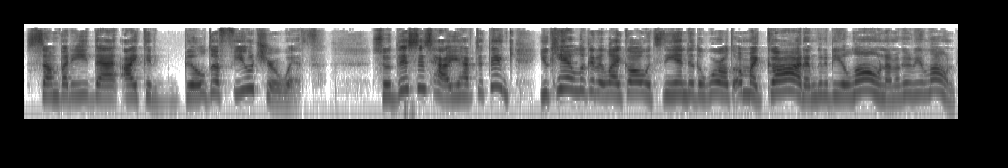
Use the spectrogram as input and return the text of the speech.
somebody that I could build a future with. So, this is how you have to think. You can't look at it like, oh, it's the end of the world. Oh my God, I'm going to be alone. I'm not going to be alone.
